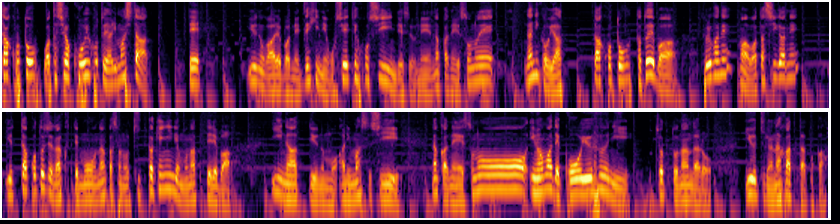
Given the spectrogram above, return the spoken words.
たこと私はこういうことやりましたっていうのがあればね是非ね教えてほしいんですよね。なんかねそのね何かをやったこと例えばそれがねまあ私がね言ったことじゃなくてもなんかそのきっかけにでもなってればいいなっていうのもありますしなんかねその今までこういう風にちょっとなんだろう勇気がなかったとか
